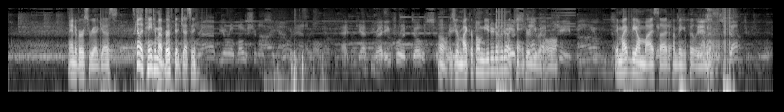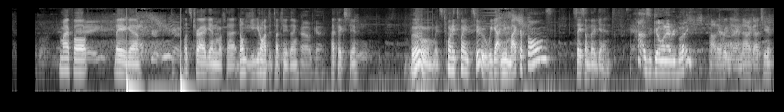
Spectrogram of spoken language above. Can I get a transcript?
Anniversary, I guess. It's kind of tainted my birthday, Jesse. Grab your emotional support animal and get ready for a dose of Oh, is your microphone muted over there? I can't hear you at all. It might be on my side if I'm being completely honest. is Doctor Who. My fault. There you go. Let's try again with that. Don't you don't have to touch anything. Oh, okay. I fixed you. Boom! It's 2022. We got new microphones. Say something again. How's it going, everybody? Oh, there we go. Now I got you.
